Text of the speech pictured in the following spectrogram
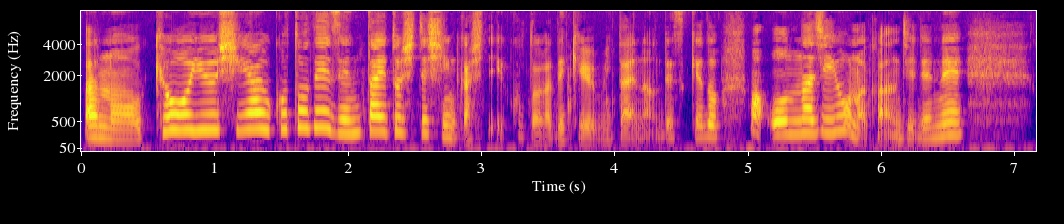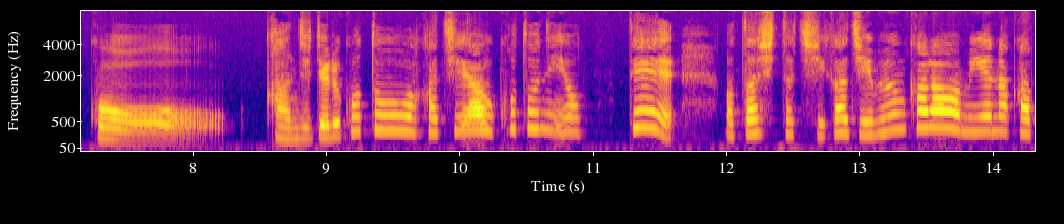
あの共有し合うことで全体として進化していくことができるみたいなんですけど、まあ、同じような感じでねこう感じてることを分かち合うことによって私たちが自分からは見えなかっ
